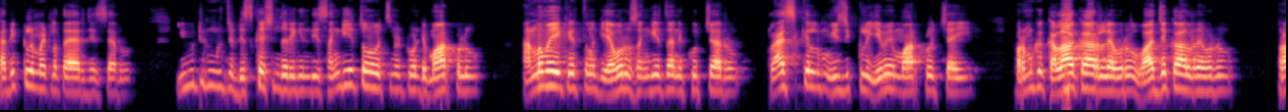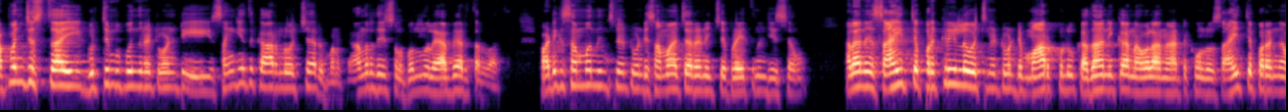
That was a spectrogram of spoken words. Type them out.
కరికులం ఎట్లా తయారు చేశారు వీటి గురించి డిస్కషన్ జరిగింది సంగీతంలో వచ్చినటువంటి మార్పులు అన్నమయ్య కీర్తనలకు ఎవరు సంగీతాన్ని కూర్చారు క్లాసికల్ మ్యూజిక్లో ఏమేమి మార్పులు వచ్చాయి ప్రముఖ కళాకారులు ఎవరు వాద్యకారులు ఎవరు ప్రపంచ స్థాయి గుర్తింపు పొందినటువంటి సంగీతకారులు వచ్చారు మనకు ఆంధ్రదేశంలో పంతొమ్మిది వందల యాభై ఆరు తర్వాత. వాటికి సంబంధించినటువంటి సమాచారాన్ని ఇచ్చే ప్రయత్నం చేశాము. అలానే సాహిత్య ప్రక్రియలో వచ్చినటువంటి మార్పులు కథానిక నవల నాటకంలో సాహిత్యపరంగా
